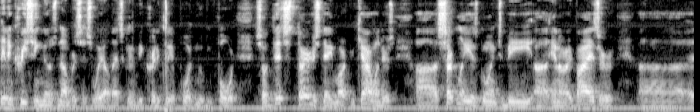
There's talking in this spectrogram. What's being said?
and increasing those numbers as well. That's going to be critically important moving forward. So this Thursday, mark your calendars, uh, certainly is going to be uh, in our advisor uh,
